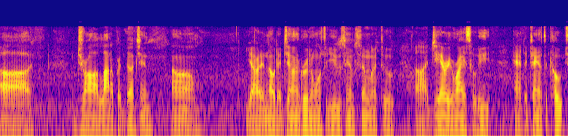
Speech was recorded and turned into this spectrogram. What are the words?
uh, draw a lot of production. Um, you already know that Jon Gruden wants to use him similar to uh, Jerry Rice, who he had the chance to coach.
